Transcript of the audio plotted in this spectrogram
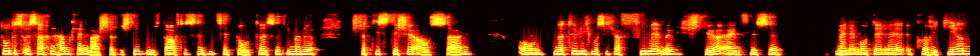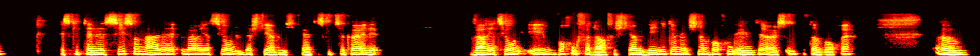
Todesursachen haben kein Maßstab. Es steht nicht drauf, das sind Hitzetote. Es sind immer nur statistische Aussagen. Und natürlich muss ich auf viele mögliche Störeinflüsse meine Modelle korrigieren. Es gibt eine saisonale Variation in der Sterblichkeit. Es gibt sogar eine Variation im Wochenverlauf. Es sterben weniger Menschen am Wochenende als unter der Woche. Ähm,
